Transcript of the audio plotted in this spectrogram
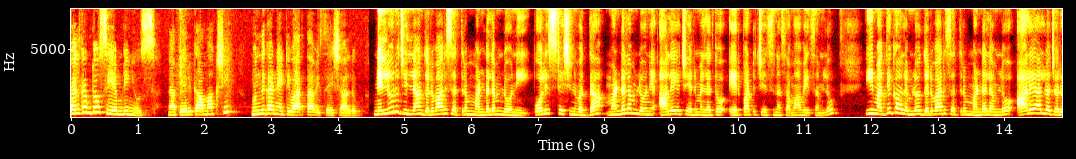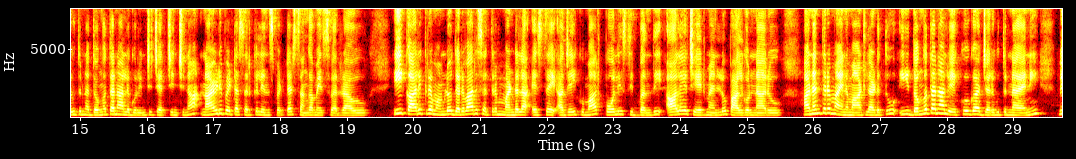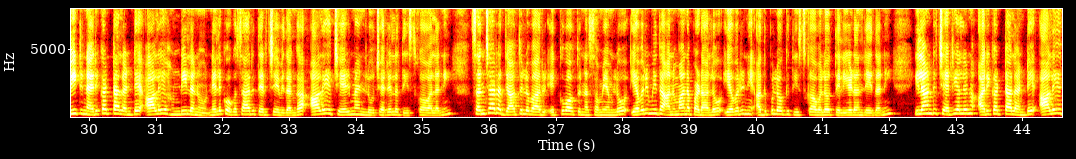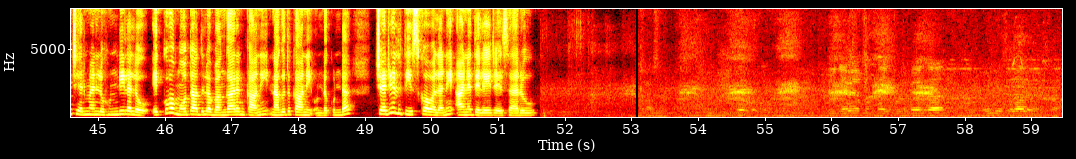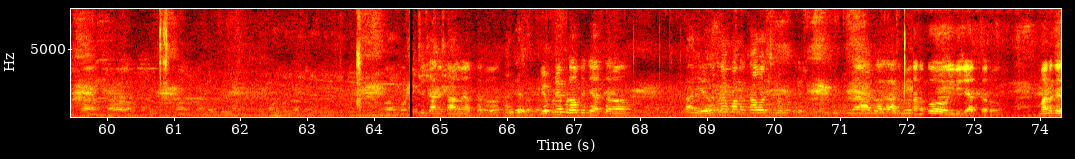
Welcome to CMD news. నా పేరు కామాక్షి. ముందుగా నేటి వార్తా విశేషాలు. నెల్లూరు జిల్లా దొరవారి సత్రం మండలంలోని పోలీస్ స్టేషన్ వద్ద మండలంలోని ఆలయ చైర్మన్లతో ఏర్పాటు చేసిన సమావేశంలో ఈ మధ్యకాలంలో దొరవారి సత్రం మండలంలో ఆలయాల్లో జరుగుతున్న దొంగతనాల గురించి చర్చించిన నాయుడుపేట సర్కిల్ ఇన్స్పెక్టర్ సంగమేశ్వరరావు. ఈ కార్యక్రమంలో దొరవారి సత్రం మండల ఎస్ఐ అజయ్ కుమార్ పోలీస్ సిబ్బంది ఆలయ చైర్మన్లు పాల్గొన్నారు. అనంతరం ఆయన మాట్లాడుతూ ఈ దొంగతనాలు ఎక్కువగా జరుగుతున్నాయని వీటిని అరికట్టాలంటే ఆలయ హుండీలను నెలకు ఒకసారి తెరిచే విధంగా ఆలయ చైర్మన్లు చర్యలు తీసుకోవాలని సంచార జాతుల వారు ఎక్కువవుతున్న సమయంలో ఎవరి మీద అనుమానపడాలో ఎవరిని అదుపులోకి తీసుకోవాలో తెలియడం లేదు. లేదని ఇలాంటి చర్యలను అరికట్టాలంటే ఆలయ చైర్మన్లు హుండీలలో ఎక్కువ మోతాదులో బంగారం కానీ నగదు కానీ ఉండకుండా చర్యలు తీసుకోవాలని ఆయన తెలియజేశారు. వేస్తారు ఎప్పుడెప్పుడు ఓపెన్ చేస్తారు? మనకు కావాల్సిన అట్లా కాదు. మనకు ఇది చేస్తారు. మనకు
